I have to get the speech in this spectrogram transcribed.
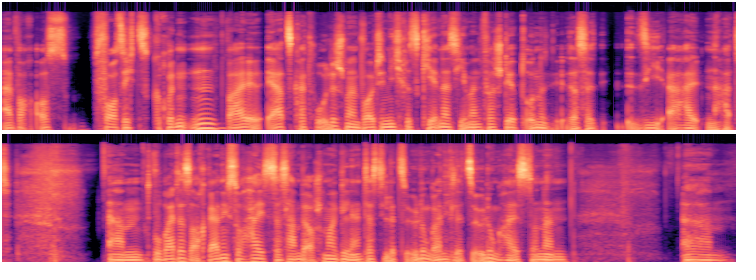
einfach aus Vorsichtsgründen, weil erzkatholisch, man wollte nicht riskieren, dass jemand verstirbt, ohne dass er sie erhalten hat. Ähm, wobei das auch gar nicht so heißt, das haben wir auch schon mal gelernt, dass die letzte Ölung gar nicht letzte Ölung heißt, sondern ähm,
